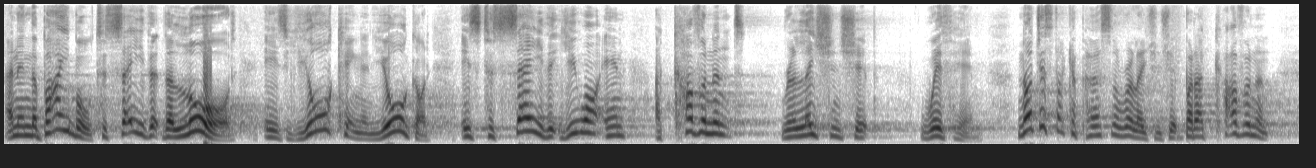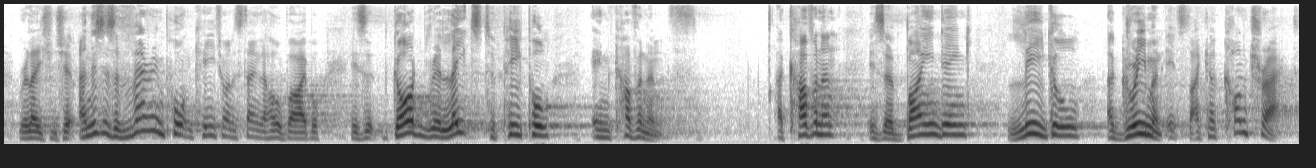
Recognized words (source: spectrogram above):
And in the Bible, to say that the Lord is your King and your God is to say that you are in a covenant relationship with Him. Not just like a personal relationship, but a covenant relationship. And this is a very important key to understanding the whole Bible is that God relates to people in covenants. A covenant is a binding legal agreement, it's like a contract.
